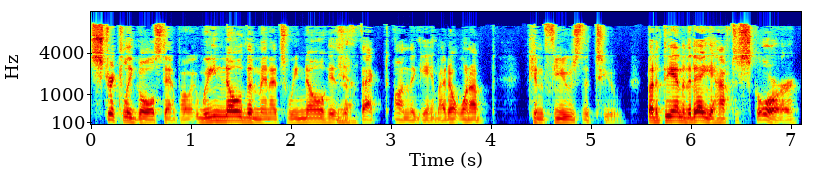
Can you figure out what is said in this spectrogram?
strictly goal standpoint, we know the minutes, we know his yeah. effect on the game. I don't want to confuse the two. But at the end of the day, you have to score,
